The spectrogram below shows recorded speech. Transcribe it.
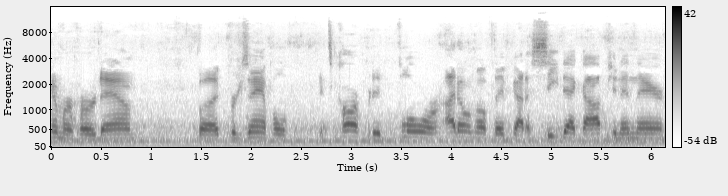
him or her down. But for example, it's carpeted floor. I don't know if they've got a SeaDek option in there.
